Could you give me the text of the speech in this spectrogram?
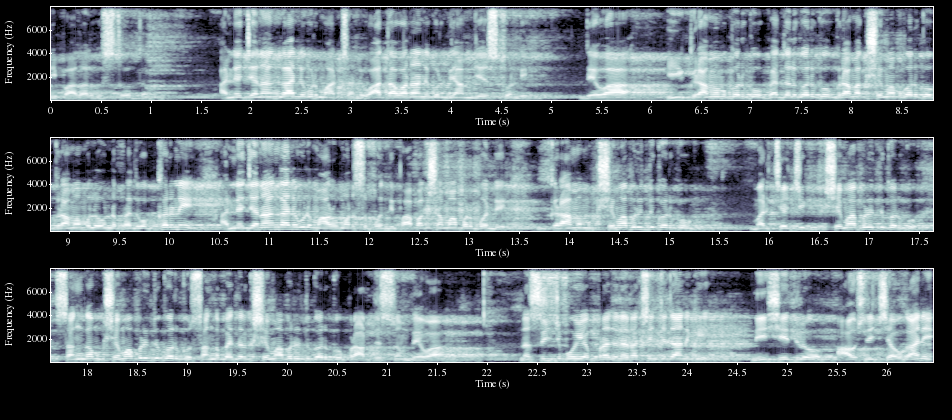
నీ పాదాలకు స్తోత్రం. అన్య జనాంగాన్ని కూడా మార్చండి. వాతావరణాన్ని కూడా ధ్యానం చేసుకోండి. దేవా ఈ గ్రామం కొరకు పెద్దల కొరకు గ్రామ క్షేమం కొరకు గ్రామంలో ఉన్న ప్రతి ఒక్కరిని అన్య జనాంగాన్ని కూడా మారు మనసు పొంది పాప క్షమాపణ పొంది గ్రామం క్షేమాభివృద్ధి కొరకు మరి చర్చి క్షేమాభివృద్ధి కొరకు సంఘం క్షేమాభివృద్ధి కొరకు సంఘ పెద్దల క్షేమాభివృద్ధి కొరకు ప్రార్థిస్తున్నాం దేవా. నశించిపోయే ప్రజలను రక్షించడానికి నీ చేతిలో ఆవశనిచ్చావు కానీ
